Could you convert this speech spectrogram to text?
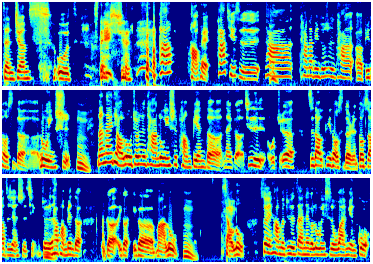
St James Wood Station，它。好，OK，它其实它它那边就是它呃 Beatles 的录音室，嗯，那那一条路就是它录音室旁边的那个，其实我觉得知道 Beatles 的人都知道这件事情，就是它旁边的一个一个一个马路，嗯，小路，所以他们就是在那个录音室外面过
